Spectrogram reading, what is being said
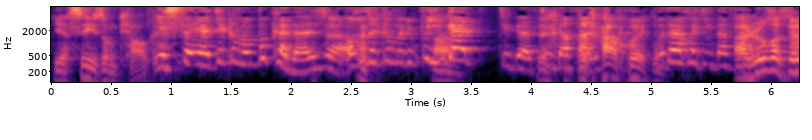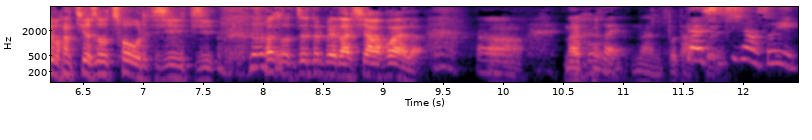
也是一种调侃也是的呀，这根本不可能是吧，或者根本就不应该这个进到法律，不太会不太会进到法啊。如果对方接受错误的信息，他说真的被他吓坏了啊，那也不会 那你不打但实际上，所以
